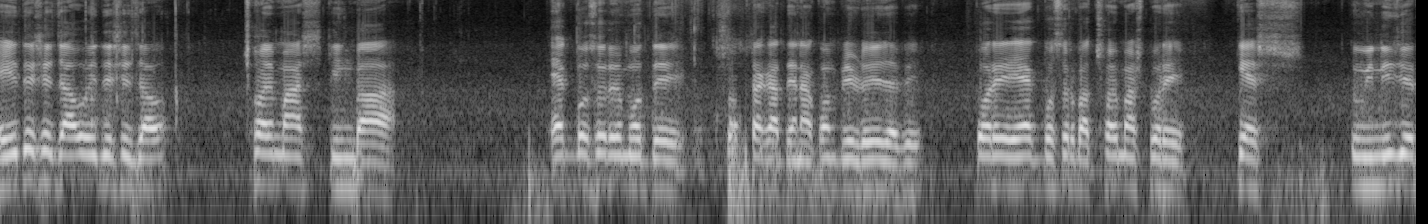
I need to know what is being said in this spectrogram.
এই দেশে যাও ওই দেশে যাও, ছয় মাস কিংবা এক বছরের মধ্যে সব টাকা দেনা কমপ্লিট হয়ে যাবে। পরে এক বছর বা ছয় মাস পরে ক্যাশ তুমি নিজের,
